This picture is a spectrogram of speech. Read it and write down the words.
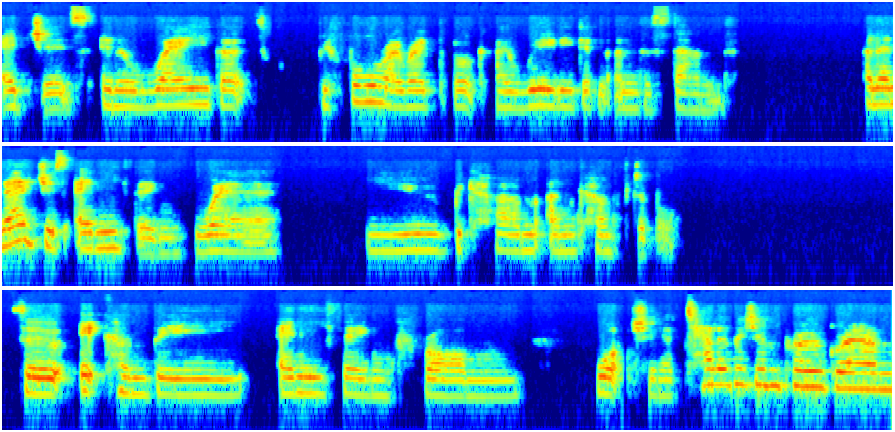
edges in a way that before I read the book, I really didn't understand. And an edge is anything where you become uncomfortable. So it can be anything from watching a television program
